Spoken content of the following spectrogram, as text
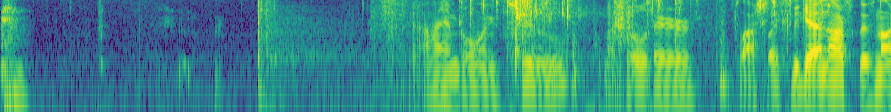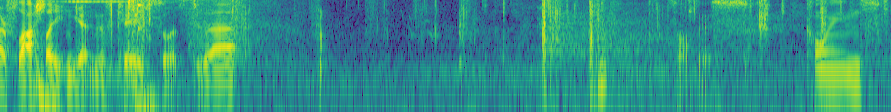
I am going to put my bow there, flashlight. Cause we get another. There's another flashlight you can get in this cave, so let's do that. What's all this? Coins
